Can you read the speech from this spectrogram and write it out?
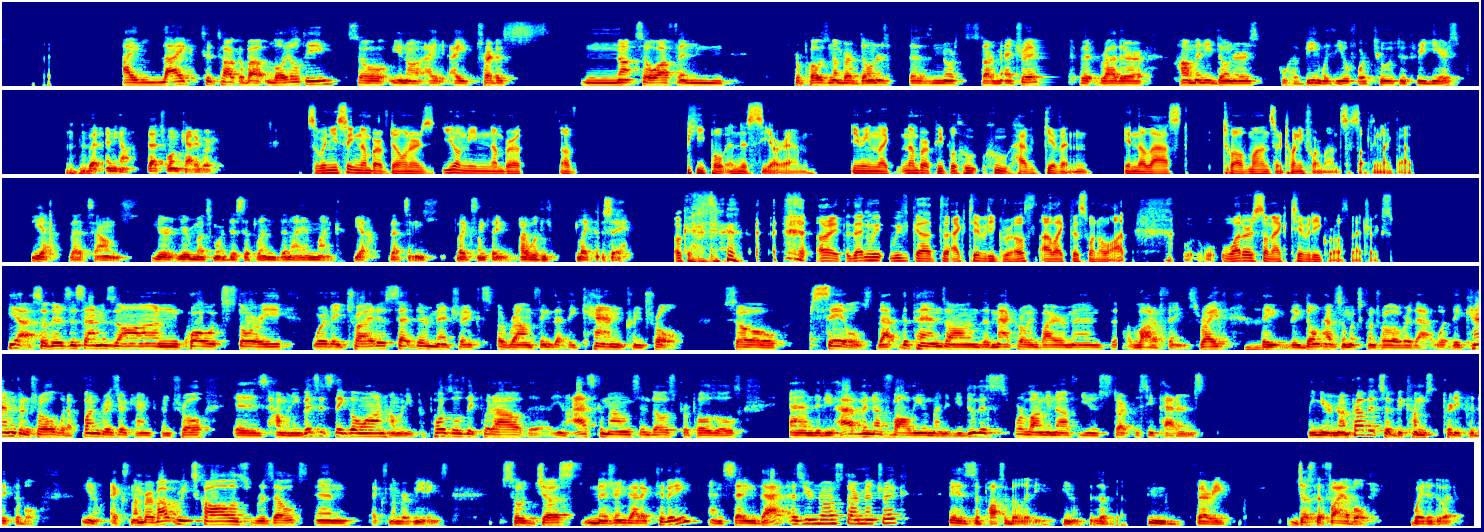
I like to talk about loyalty so you know i i try to not so often propose number of donors as north star metric but rather how many donors who have been with you for two to three years Mm-hmm. But anyhow, that's one category. So when you say number of donors, you don't mean number of, of people in the CRM. You mean like number of people who who have given in the last 12 months or 24 months, something like that. Yeah, that sounds you're you're much more disciplined than I am, Mike. Yeah, that sounds like something I would like to say. Okay. All right. Then we, we've got activity growth. I like this one a lot. What are some activity growth metrics? Yeah, so there's this Amazon quote story where they try to set their metrics around things that they can control. So sales that depends on the macro environment a lot of things right mm-hmm. they they don't have so much control over that what they can control what a fundraiser can control is how many visits they go on how many proposals they put out the you know ask amounts in those proposals and if you have enough volume and if you do this for long enough you start to see patterns in your nonprofit. So it becomes pretty predictable. You know, X number of outreach calls results in X number of meetings. So just measuring that activity and setting that as your North Star metric is a possibility, you know, is a yeah. Mm, very justifiable way to do it.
